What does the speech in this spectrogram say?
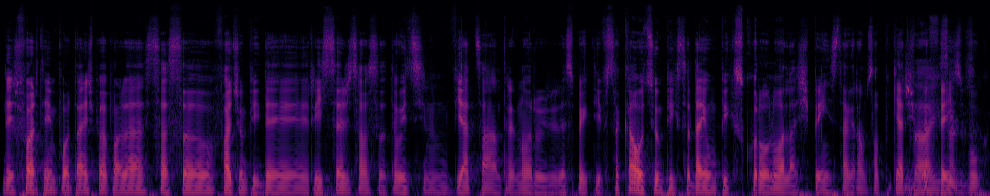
Deci foarte important și pe partea asta să faci un pic de research sau să te uiți în viața antrenorului respectiv, să cauți un pic, să dai un pic scroll-ul ăla și pe Instagram sau chiar și Da, pe exact. Facebook.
